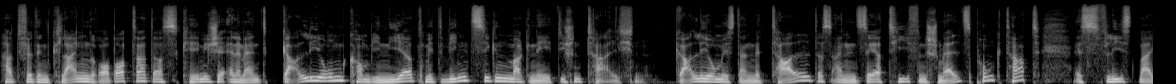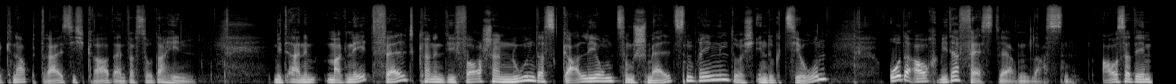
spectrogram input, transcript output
hat für den kleinen Roboter das chemische Element Gallium kombiniert mit winzigen magnetischen Teilchen. Gallium ist ein Metall, das einen sehr tiefen Schmelzpunkt hat. Es fließt bei knapp 30 Grad einfach so dahin. Mit einem Magnetfeld können die Forscher nun das Gallium zum Schmelzen bringen durch Induktion oder auch wieder fest werden lassen. Außerdem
